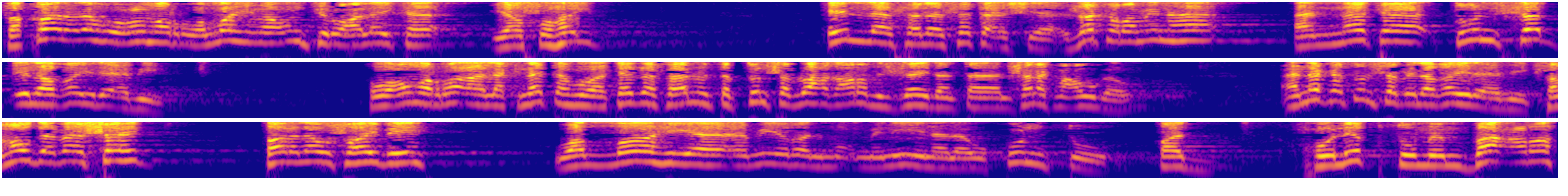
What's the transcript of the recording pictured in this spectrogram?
فقال له عمر والله ما أنكر عليك يا صهيب. إلا ثلاثة أشياء. ذكر منها أنك تنسب إلى غير أبيك. هو عمر رأى لكنته هكذا فقال له أنت بتنسب لواحد عربي إزاي؟ ده أنت لسانك معوج أهو. أنك تنسب إلى غير أبيك. فموضع بقى الشاهد قال له صهيب إيه؟ والله يا أمير المؤمنين لو كنت قد خلقت من بعرة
